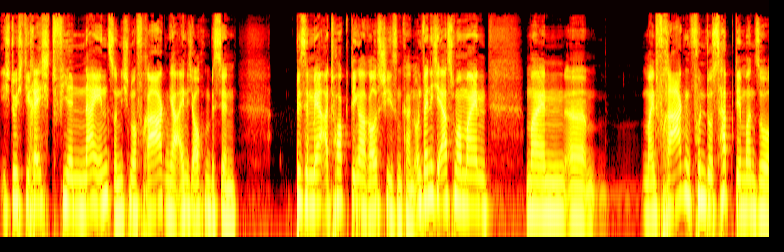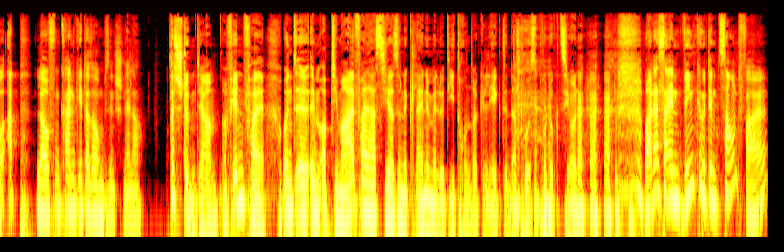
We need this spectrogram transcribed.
ich durch die recht vielen Neins und nicht nur Fragen ja eigentlich auch ein bisschen, bisschen mehr Ad-Hoc-Dinger rausschießen kann. Und wenn ich erstmal mein, mein, äh, mein Fragenfundus hab, den man so ablaufen kann, geht das auch ein bisschen schneller. Das stimmt, ja, auf jeden Fall. Und äh, im Optimalfall hast du ja so eine kleine Melodie drunter gelegt in der Postproduktion. War das ein Wink mit dem Soundfall?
